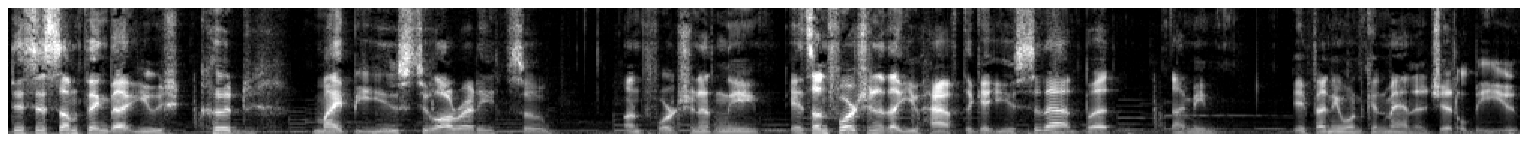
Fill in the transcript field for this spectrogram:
this is something that you could might be used to already, so unfortunately, it's unfortunate that you have to get used to that, but I mean, if anyone can manage, it'll be you.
